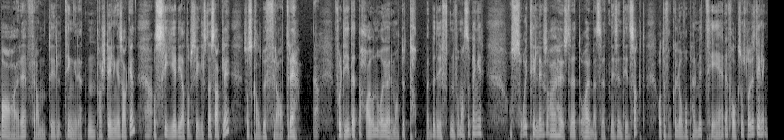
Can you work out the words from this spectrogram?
bare fram til tingretten tar stilling i saken. Ja. Og sier de at oppsigelsen er saklig, så skal du fratre. Ja. Fordi dette har jo noe å gjøre med at du tapper bedriften for masse penger. Og så i tillegg så har Høyesterett og arbeidsretten i sin tid sagt at du får ikke lov å permittere folk som står i stilling.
